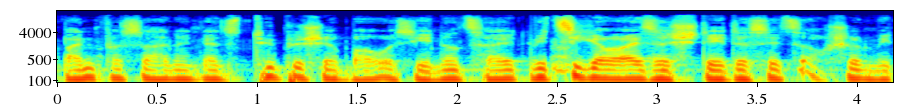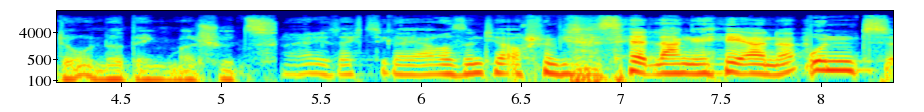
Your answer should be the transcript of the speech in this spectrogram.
Bandfassade, ein ganz typischer Bau aus jener Zeit. Witzigerweise steht das jetzt auch schon wieder unter Denkmalschutz. Ja, die 60er Jahre sind ja auch schon wieder sehr lange her. Ne? Und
